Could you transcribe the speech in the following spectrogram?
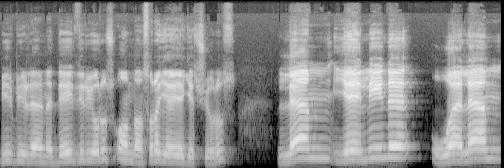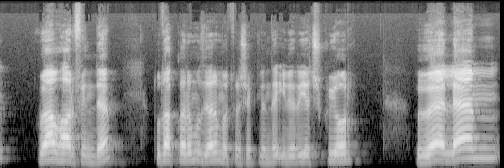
birbirlerine değdiriyoruz. Ondan sonra y'ye geçiyoruz lem yelide ve lem vav harfinde dudaklarımız yarım ötre şeklinde ileriye çıkıyor. Ve lem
